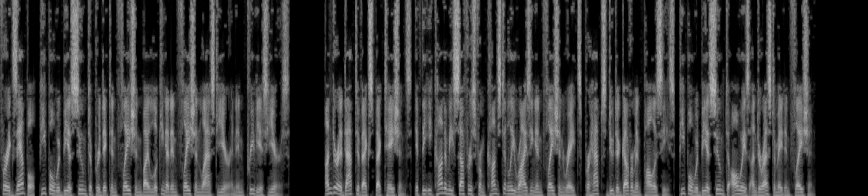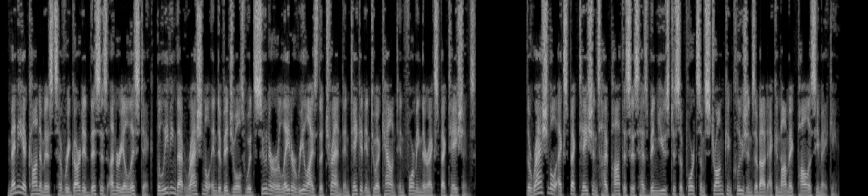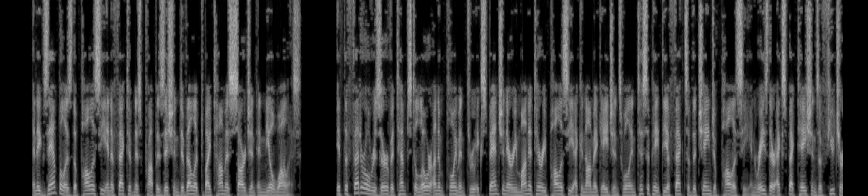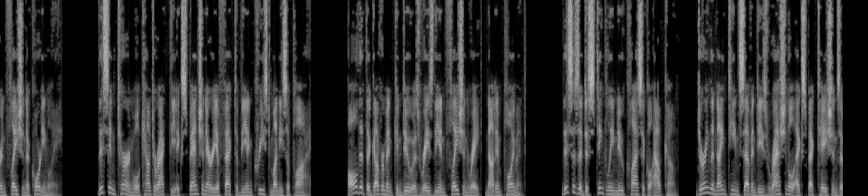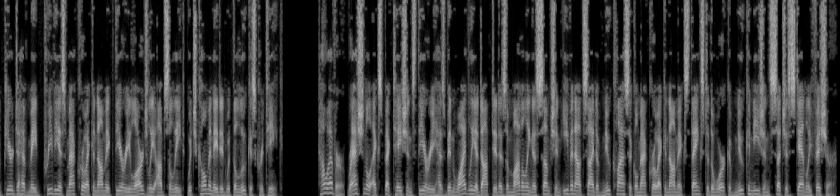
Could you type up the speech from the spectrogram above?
For example, people would be assumed to predict inflation by looking at inflation last year and in previous years. Under adaptive expectations, if the economy suffers from constantly rising inflation rates perhaps due to government policies, people would be assumed to always underestimate inflation. Many economists have regarded this as unrealistic, believing that rational individuals would sooner or later realize the trend and take it into account in forming their expectations. The rational expectations hypothesis has been used to support some strong conclusions about economic policymaking. An example is the policy ineffectiveness proposition developed by Thomas Sargent and Neil Wallace. If the Federal Reserve attempts to lower unemployment through expansionary monetary policy economic agents will anticipate the effects of the change of policy and raise their expectations of future inflation accordingly. This in turn will counteract the expansionary effect of the increased money supply. All that the government can do is raise the inflation rate, not employment. This is a distinctly new classical outcome. During the 1970s rational expectations appeared to have made previous macroeconomic theory largely obsolete, which culminated with the Lucas critique. However, rational expectations theory has been widely adopted as a modeling assumption even outside of new classical macroeconomics thanks to the work of new Keynesians such as Stanley Fischer.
